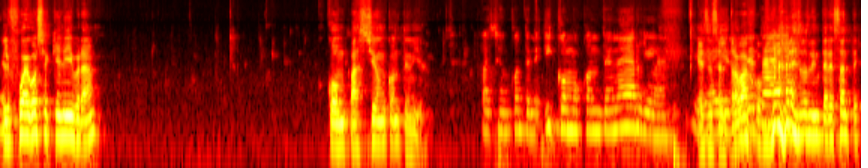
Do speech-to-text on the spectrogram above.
El fuego se equilibra con pasión contenida. Pasión contener y cómo contenerla. Ese es el trabajo. Eso es lo interesante.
